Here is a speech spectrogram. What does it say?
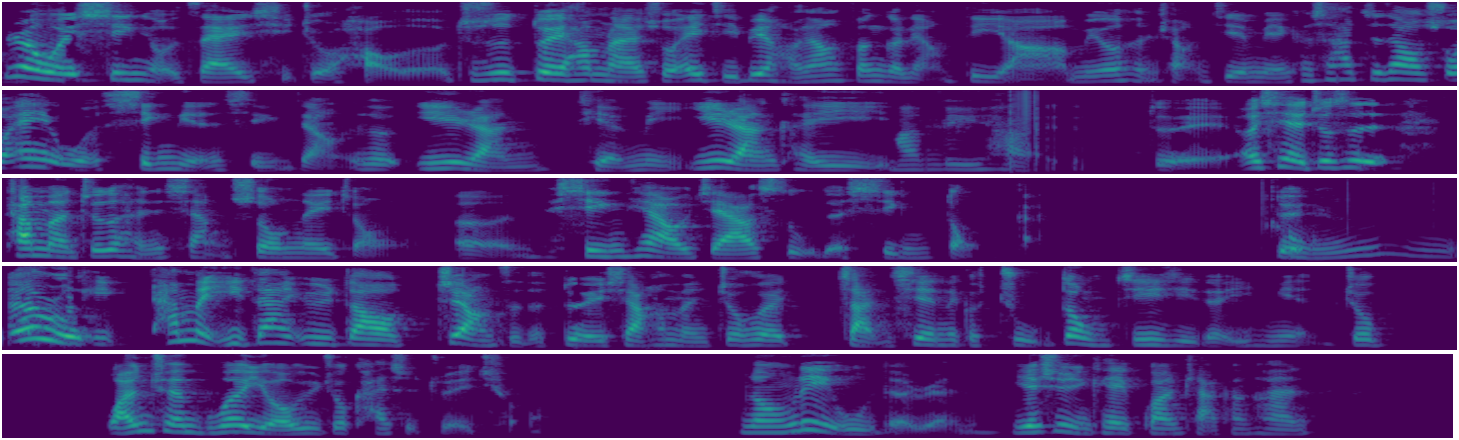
认为心有在一起就好了。就是对他们来说，哎，即便好像分隔两地啊，没有很常见面，可是他知道说，哎，我心连心，这样就依然甜蜜，依然可以，蛮厉害的。对，而且就是他们就是很享受那种呃心跳加速的心动感。对，那、哦、如果一他们一旦遇到这样子的对象，他们就会展现那个主动积极的一面，就完全不会犹豫，就开始追求。农历五的人，也许你可以观察看看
